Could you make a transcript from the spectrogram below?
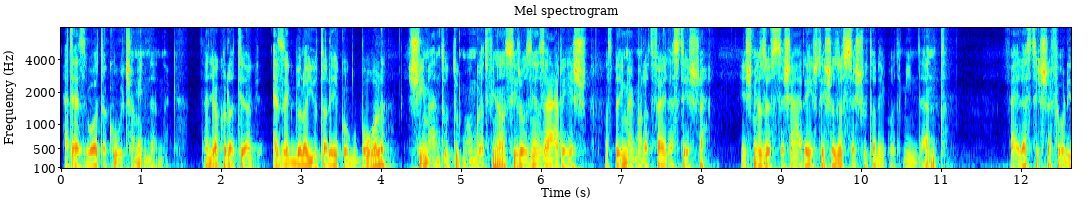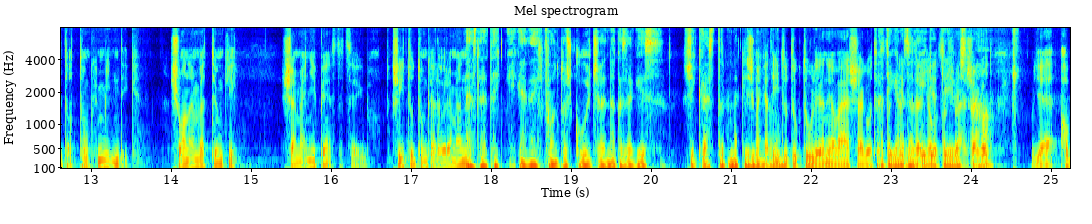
Hát ez volt a kulcsa mindennek. Tehát gyakorlatilag ezekből a jutalékokból simán tudtuk magunkat finanszírozni, az árés, az pedig megmaradt fejlesztésre. És mi az összes árést és az összes jutalékot, mindent fejlesztésre fordítottunk mindig. Soha nem vettünk ki semennyi pénzt a cégbe. És így tudtunk előre menni. Ez lehet egy, igen, egy fontos kulcsa ennek az egész sikersztorinak is. Meg hát így tudtuk túlélni a válságot, ezt Hát igen, a ez a négy-öt 2008-as éves, válságot. aha. Ugye a,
